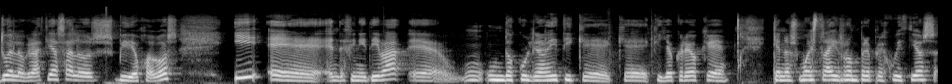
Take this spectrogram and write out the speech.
duelo gracias a los videojuegos. Y, eh, en definitiva, eh, un, un docu-reality que, que, que, yo creo que, que, nos muestra y rompe prejuicios,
